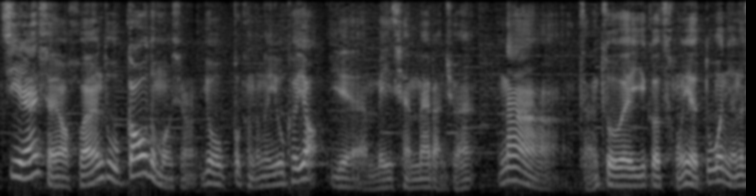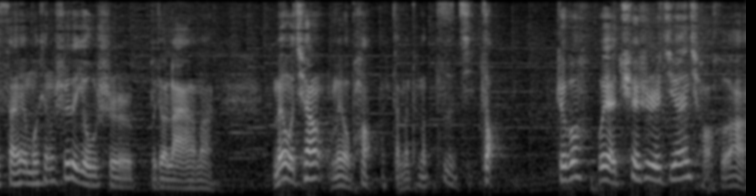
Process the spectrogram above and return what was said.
既然想要还原度高的模型，又不可能跟游客要，也没钱买版权，那咱作为一个从业多年的三维模型师的优势不就来了吗？没有枪，没有炮，咱们他妈自己造。这不，我也确实是机缘巧合啊，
